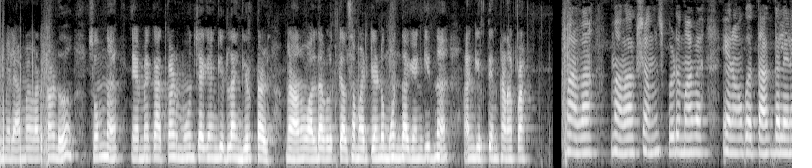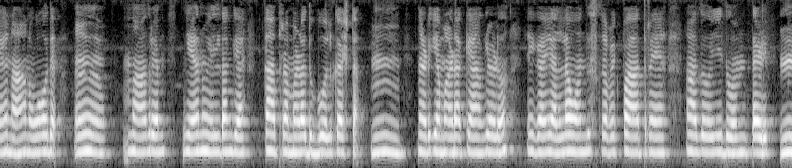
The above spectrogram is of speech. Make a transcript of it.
ಆಮೇಲೆ ಅಮ್ಮ ಮಾಡ್ಕೊಂಡು ಸುಮ್ಮನೆ ಎಮ್ಮೆ ಕಾತ್ಕೊಂಡು ಮುಂಚೆಗೆ ಹೆಂಗಿದ್ಲ ಹಂಗಿರ್ತಾಳೆ ನಾನು ಹೊಲ್ದಾಗ ಕೆಲಸ ಮಾಡ್ಕೊಂಡು ಮುಂದಾಗ ಹೆಂಗಿದ್ನ ಹಂಗಿರ್ತೀನಿ ಕಣಪ್ಪ. ಮಾವ ಮಾವ, ಕ್ಷಮಿಸ್ಬಿಡು ಮಾವ. ಏನೋ ಗೊತ್ತಾಗ್ದಲೇನೆ ನಾನು ಹೋದೆ. ಹ್ಞೂ ಆದರೆ ಏನು ಇಲ್ದಂಗೆ ಕಾತ್ರ ಮಾಡೋದು ಬೋಲ್ ಕಷ್ಟ. ಹ್ಞೂ ಅಡುಗೆ ಮಾಡೋಕ್ಕೆ ಆಗ್ಲೇಳು ಈಗ ಎಲ್ಲ ಹೊಂದಿಸ್ಕೋಬೇಕು ಪಾತ್ರೆ, ಅದು ಇದು ಅಂತೇಳಿ. ಹ್ಞೂ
